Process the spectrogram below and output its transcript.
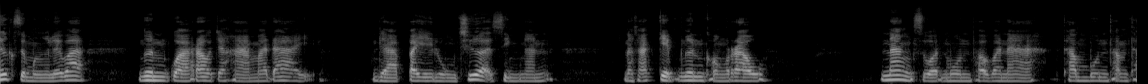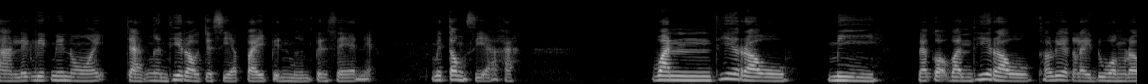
นึกเสมอเลยว่า เงินกว่าเราจะหามาได้ อย่าไปหลงเชื่อสิ่งนั้นนะคะ เก็บเงินของเรา นั่งสวดมนต์ภาวนาทำบุญทำทานเล็กๆน้อยๆจากเงินที่เราจะเสียไปเป็นหมื่นเป็นแสนเนี่ย ไม่ต้องเสียค่ะ วันที่เรามีแล้วก็วันที่เราเขาเรียกอะไรดวงเรา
